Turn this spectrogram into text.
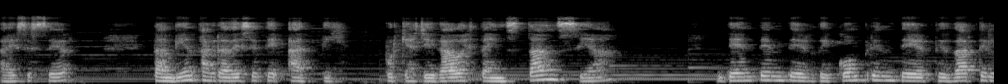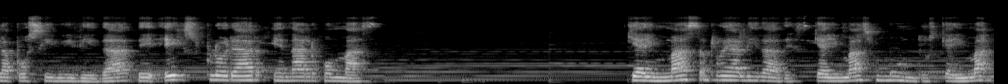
a ese ser. También agradecete a ti, porque has llegado a esta instancia de entender, de comprender, de darte la posibilidad de explorar en algo más que hay más realidades, que hay más mundos, que hay más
